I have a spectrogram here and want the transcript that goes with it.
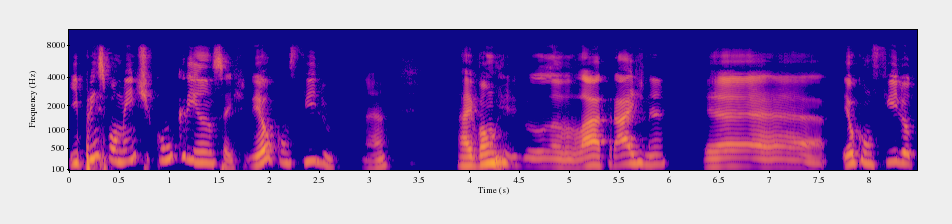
e principalmente com crianças. Eu com filho, né? Aí vão lá atrás, né? É, eu com filho,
